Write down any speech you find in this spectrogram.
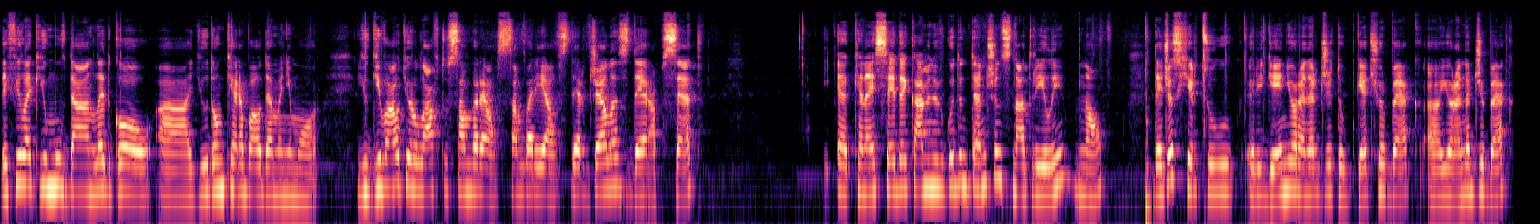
They feel like you moved on let go uh, you don't care about them anymore. You give out your love to somewhere else somebody else. They're jealous they're upset. Uh, can i say they come in with good intentions? Not really no they're just here to regain your energy to get your back uh, your energy back.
